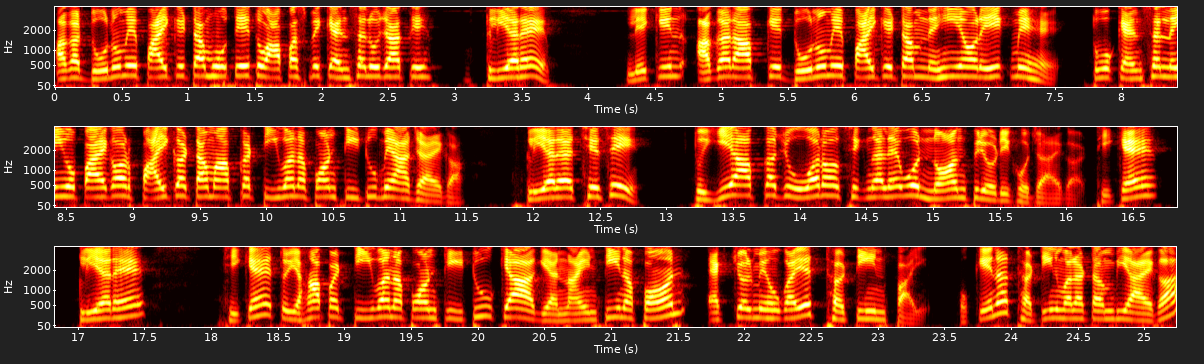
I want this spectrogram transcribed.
अगर दोनों में पाई के टर्म होते तो आपस में कैंसिल हो जाते। क्लियर है? लेकिन अगर आपके दोनों में पाई के टर्म नहीं है और एक में है तो वो कैंसिल नहीं हो पाएगा और पाई का टर्म आपका T one upon T two में आ जाएगा। क्लियर है अच्छे से? तो ये आपका जो ओवरऑल सिग्नल है, वो नॉन पीरियोडिक हो जाएगा। ठीक है? क्लियर है? ठीक है? तो यहाँ पर T one upon T two क्या आ गया? 19 अपॉन एक्चुअल में होगा ये 13 पाई ओके ना? 13 वाला टर्म भी आएगा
